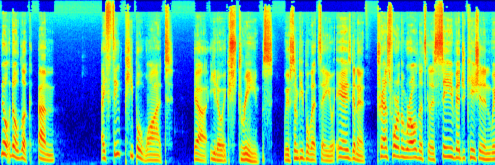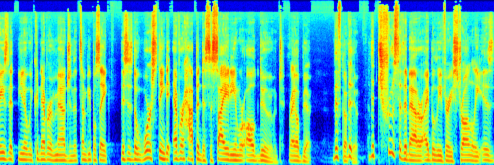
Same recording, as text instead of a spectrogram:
No, no. Look, um, I think people want, uh, you know, extremes. We have some people that say, you know, AI is going to transform the world and it's going to save education in ways that you know we could never imagine that some people say this is the worst thing to ever happen to society and we're all doomed right? The, the, the, truth of the matter i believe very strongly is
